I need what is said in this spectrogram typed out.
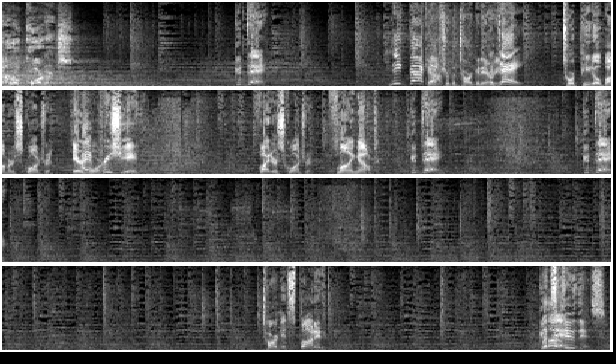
General Quarters. Good day. Need backup. Capture the target area. Good day. Torpedo Bomber Squadron, airborne. I airborne. appreciate it. Fighter Squadron, flying out. Good day. Good day. Target spotted. Good Let's day. do this.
